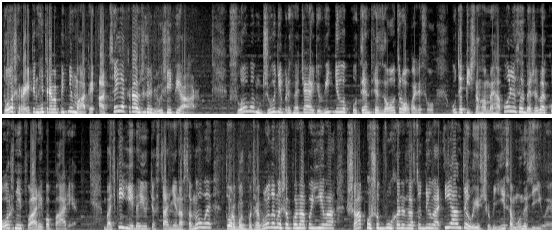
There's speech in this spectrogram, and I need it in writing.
тож рейтинги треба піднімати, а це якраз жирнючий піар. Словом, Джуді призначають у відділок у центрі Зоотрополісу, утопічного мегаполісу, де живе кожній тварі по парі. Батьки їй дають останні настанови, торбу з бутербродами, щоб вона поїла, шапку, щоб вуха не застудила, і антилист, щоб її саму не з'їли.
